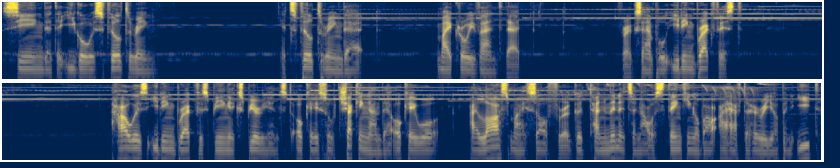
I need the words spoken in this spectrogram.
seeing that the ego is filtering. It's filtering that micro event, that for example, eating breakfast. How is eating breakfast being experienced? Okay, so checking on that. Okay, well, I lost myself for a good 10 minutes and I was thinking about I have to hurry up and eat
